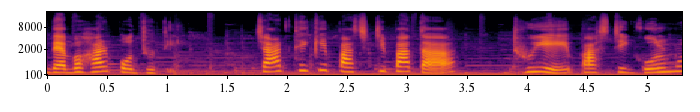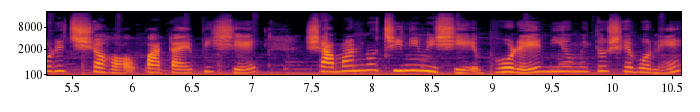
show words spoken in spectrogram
ব্যবহার পদ্ধতি। চার থেকে পাঁচটি পাতা ধুয়ে পাঁচটি গোলমরিচ সহ পাটায় পিষে সামান্য চিনি মিশিয়ে ভরে নিয়মিত সেবনে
